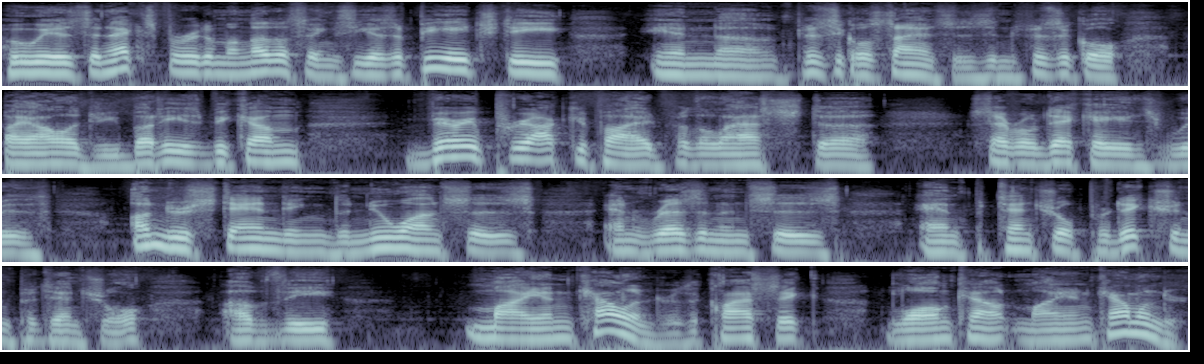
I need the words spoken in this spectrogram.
who is an expert, among other things. He has a PhD in uh, physical sciences, in physical biology, but he's become very preoccupied for the last uh, several decades with understanding the nuances and resonances and potential prediction potential of the Mayan calendar, the classic long count Mayan calendar.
